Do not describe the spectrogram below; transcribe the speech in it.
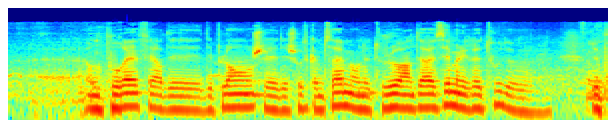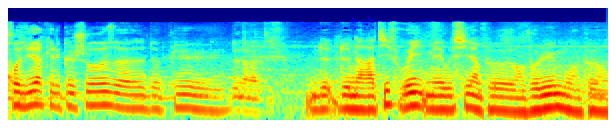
euh, on pourrait faire des, des planches et des choses comme ça, mais on est toujours intéressé malgré tout de, de produire quelque chose de plus de narratif. de, de narratif, oui, mais aussi un peu en volume ou un peu en,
